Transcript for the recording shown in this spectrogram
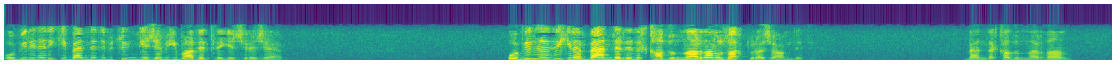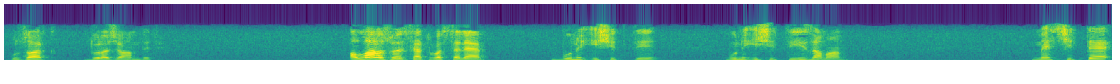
O biri dedi ki ben dedi bütün gecemi ibadetle geçireceğim. O biri dedi ki ne ben de dedi kadınlardan uzak duracağım dedi. Ben de kadınlardan uzak duracağım dedi. Allah Resulü Aleyhisselatü Vesselam bunu işitti. Bunu işittiği zaman mescitte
